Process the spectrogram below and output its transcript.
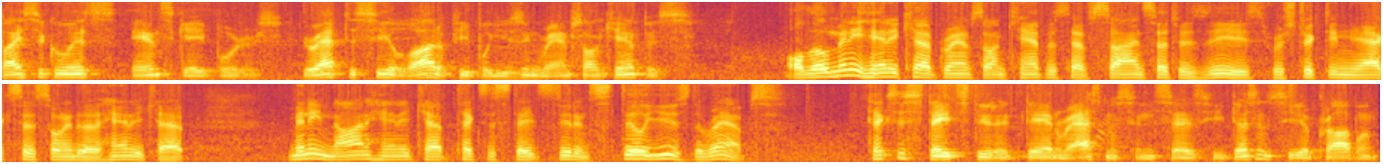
bicyclists, and skateboarders. You're apt to see a lot of people using ramps on campus. Although many handicapped ramps on campus have signs such as these restricting the access only to the handicapped, many non-handicapped Texas State students still use the ramps. Texas State student Dan Rasmussen says he doesn't see a problem,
